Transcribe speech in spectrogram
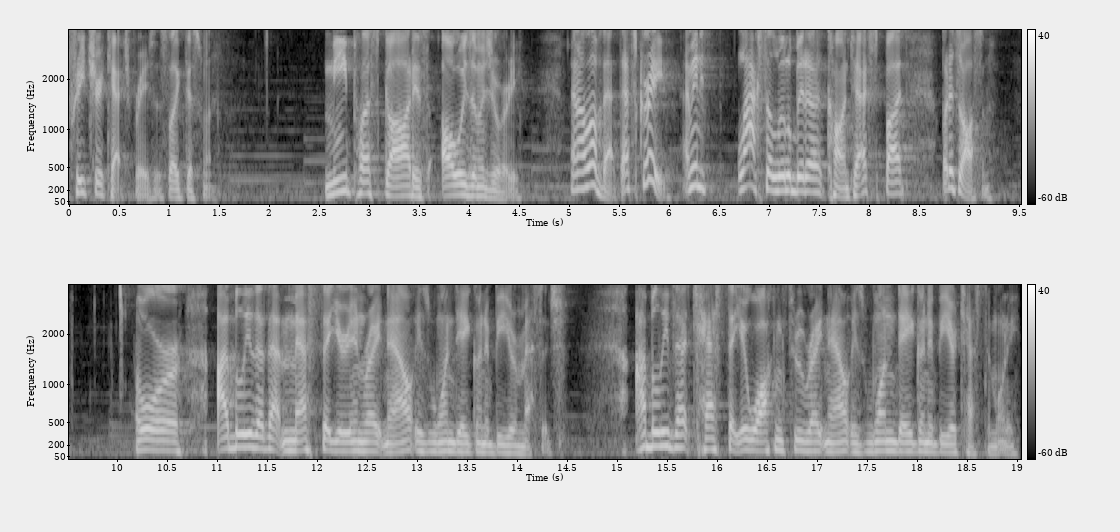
Preacher catchphrases like this one Me plus God is always a majority. And I love that. That's great. I mean, lacks a little bit of context, but, but it's awesome. Or, I believe that that mess that you're in right now is one day going to be your message. I believe that test that you're walking through right now is one day going to be your testimony.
